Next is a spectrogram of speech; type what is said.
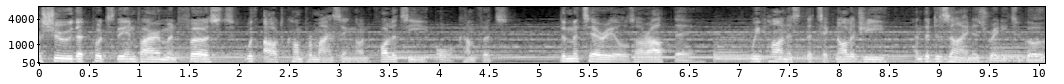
a shoe that puts the environment first without compromising on quality or comfort. The materials are out there. We've harnessed the technology and the design is ready to go.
